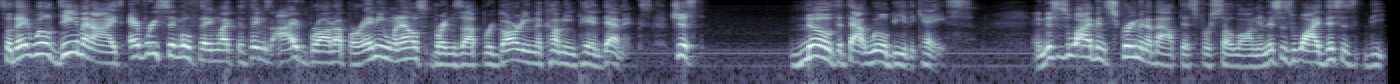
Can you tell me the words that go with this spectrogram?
So they will demonize every single thing, like the things I've brought up or anyone else brings up regarding the coming pandemics. Just know that that will be the case. And this is why I've been screaming about this for so long. And this is why this is the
